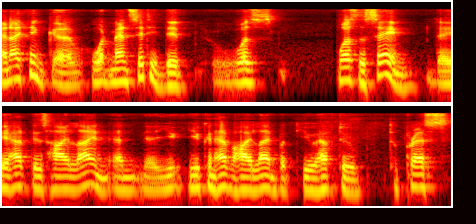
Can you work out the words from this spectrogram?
and I think uh, what Man City did was was the same. They had this high line, and uh, you you can have a high line, but you have to to press,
